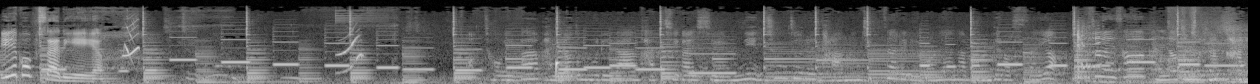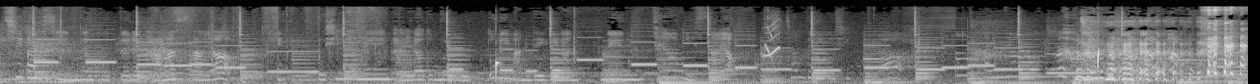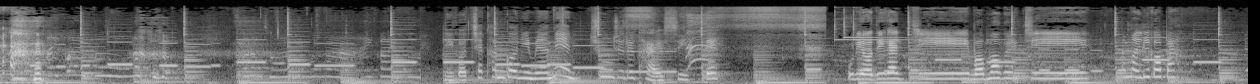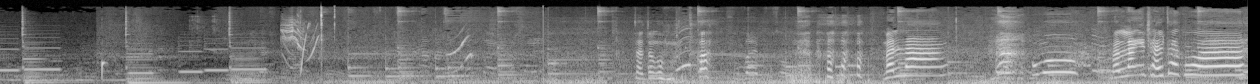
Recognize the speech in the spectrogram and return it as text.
일곱 살이에요. 충주에서 반려동물이랑 같이 갈 수 있는 곳들을 담았어요. 네, 보시면은 반려동물 목도리 만들기라는 체험이 있어요. 추천드리고 싶고요. 어, 안녕. 아이고 아이고. 사람 좋아하는구나. 아이고 아이고. 이거 책 한 권이면은 충주를 다 알 수 있대. 우리 어디 갈지, 뭐 먹을지 한번 읽어봐. 자전거 못 타? 두발 무서워. 말랑. 어머, 말랑이 잘 타고 와.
